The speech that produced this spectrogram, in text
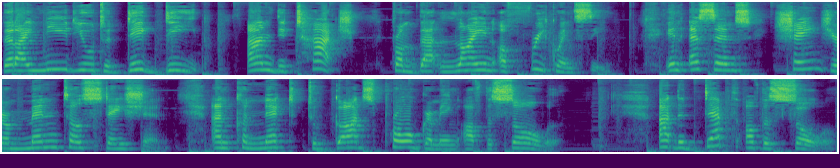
that I need you to dig deep and detach from that line of frequency. In essence, change your mental station and connect to God's programming of the soul. At the depth of the soul,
